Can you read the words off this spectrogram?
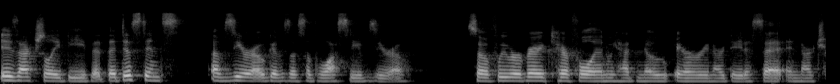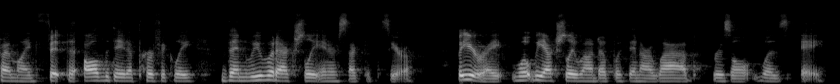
is actually B, that the distance of zero gives us a velocity of zero. So if we were very careful and we had no error in our data set and our trend line fit the, all the data perfectly, then we would actually intersect at zero. But you're right, what we actually wound up with in our lab result was A.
